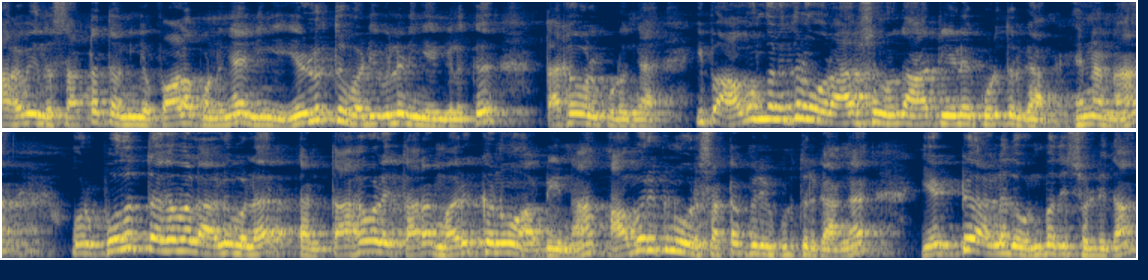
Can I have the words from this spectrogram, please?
ஆகவே இந்த சட்டத்தை நீங்கள் ஃபாலோ பண்ணுங்கள் நீங்கள் எழுத்து வடிவில் நீங்கள் எங்களுக்கு தகவல் கொடுங்க. இப்போ அவங்களுக்குன்னு ஒரு ஆப்ஷன் வந்து ஆர்டிஐலே கொடுத்துருக்காங்க. என்னென்னா ஒரு பொது தகவல் அலுவலர் தன் தகவலை தர மறுக்கணும் அப்படின்னா அவருக்குன்னு ஒரு சட்டப்பிரிவு கொடுத்துருக்காங்க. எட்டு அல்லது ஒன்பது சொல்லி தான்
